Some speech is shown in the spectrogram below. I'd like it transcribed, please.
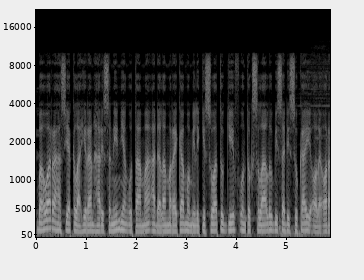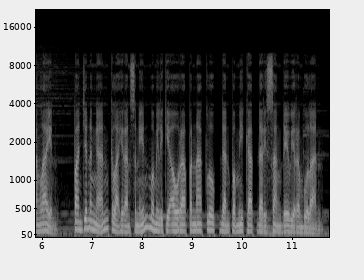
bahwa rahasia kelahiran hari Senin yang utama adalah mereka memiliki suatu gift untuk selalu bisa disukai oleh orang lain. Panjenengan kelahiran Senin memiliki aura penakluk dan pemikat dari Sang Dewi Rembulan.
